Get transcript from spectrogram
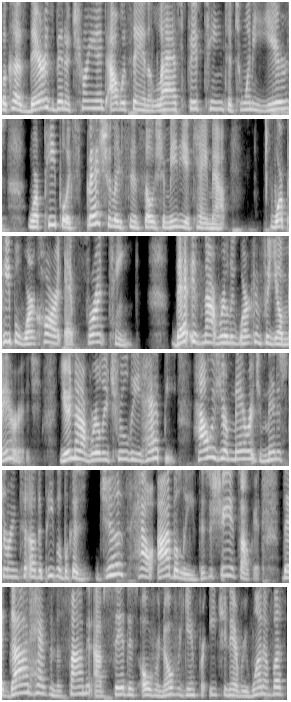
because there has been a trend, I would say, in the last 15 to 20 years where people, especially since social media came out, where people work hard at fronting that is not really working for your marriage. You're not really truly happy. How is your marriage ministering to other people? Because just how I believe, this is Shan talking, that God has an assignment. I've said this over and over again for each and every one of us.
